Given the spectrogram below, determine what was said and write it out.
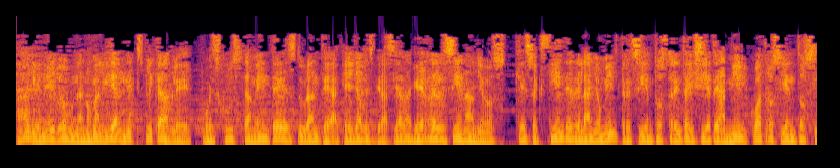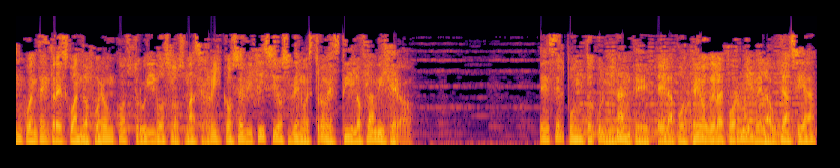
Hay en ello una anomalía inexplicable, pues justamente es durante aquella desgraciada guerra de 100 años, que se extiende del año 1337 a 1453 cuando fueron construidos los más ricos edificios de nuestro estilo flamígero. Es el punto culminante, el apogeo de la forma y de la audacia,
